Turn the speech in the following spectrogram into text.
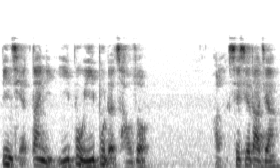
并且带你一步一步的操作。好了，谢谢大家。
